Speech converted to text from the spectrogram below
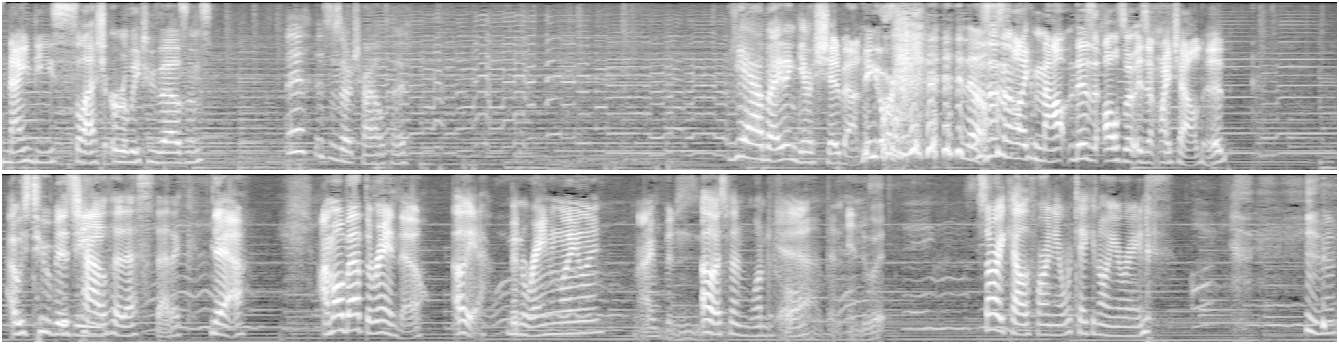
90s slash early 2000s. Eh, this is our childhood. Yeah, but I didn't give a shit about New York. no. This isn't like not. This also isn't my childhood. I was too busy. The childhood aesthetic. Yeah, I'm all about the rain though. Oh yeah. Been raining lately. I've been. Oh, it's been wonderful. yeah, I've been into it. Sorry, California, we're taking all your rain.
